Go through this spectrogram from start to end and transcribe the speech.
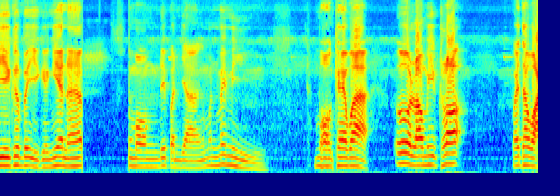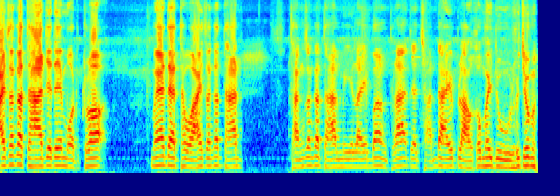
ดีขึ้นไปอีกอย่างเงี้ยนะครับมองด้วยปัญญา มันไม่มี มองแค่ว่า เออ เรามีเคราะห์ไปถวายสังฆทานจะได้หมดเคราะห์แม้แต่ถวายสังฆทาน ถังสังฆทานมีอะไรบ้างพระจะฉันได้เปล่าเขาไม่ดูรู้ใช่ไหม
